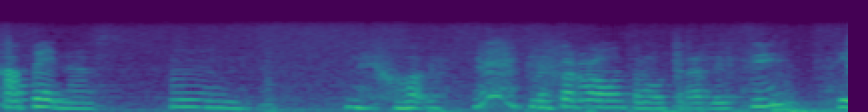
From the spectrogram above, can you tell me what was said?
Apenas. Mm, mejor. Mejor vamos a mostrarle, ¿sí? Sí.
